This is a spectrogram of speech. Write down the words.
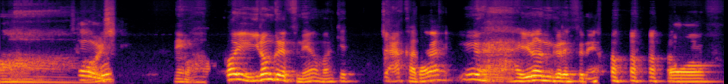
아, 서울시. 네. 와, 거의 이런 그래프네요. 막 이렇게 쫙 가다가 으아, 이런 그래프네요. 어,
